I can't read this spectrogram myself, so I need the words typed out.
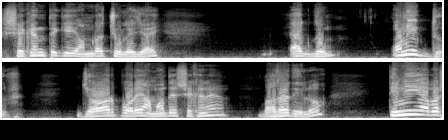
সেখান থেকেই আমরা চলে যাই। একদম অনেক দূর। যাওয়ার পরে আমাদের সেখানে বাধা দিল তিনি আবার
